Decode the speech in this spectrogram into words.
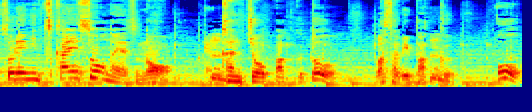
それに使えそうなやつの、うん干潮パックと、わさびパックを、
